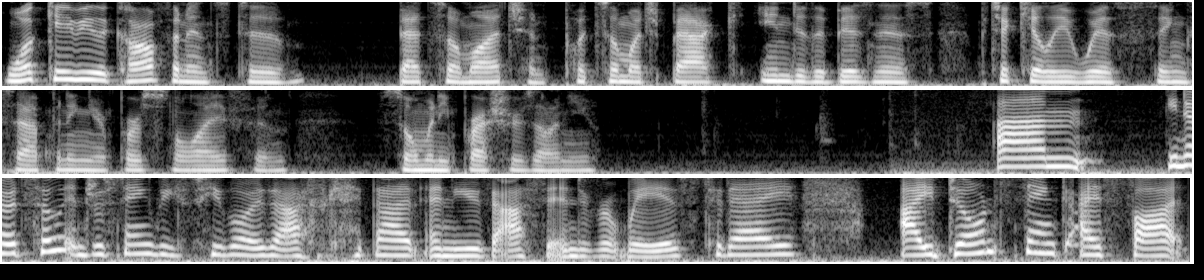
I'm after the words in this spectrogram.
What gave you the confidence to bet so much and put so much back into the business, particularly with things happening in your personal life and so many pressures on you? Um, you know, it's so interesting because people always ask that, and you've asked it in different ways today. I don't think I thought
